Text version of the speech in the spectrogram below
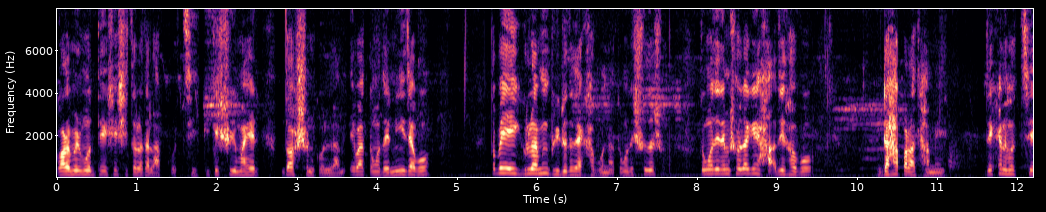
গরমের মধ্যে এসে শীতলতা লাভ করছি। কিকেশ্বরী মায়ের দর্শন করলাম। এবার তোমাদের নিয়ে যাব। তবে এইগুলো আমি ভিডিওতে দেখাবো না। তোমাদের শুধু তোমাদের আমি সোজা গিয়ে হাজির হব ডাহাপাড়া থামে যেখানে হচ্ছে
